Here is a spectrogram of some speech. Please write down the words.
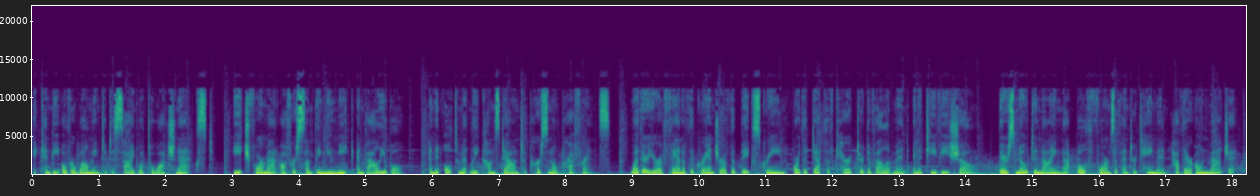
it can be overwhelming to decide what to watch next. Each format offers something unique and valuable, and it ultimately comes down to personal preference. Whether you're a fan of the grandeur of the big screen or the depth of character development in a TV show, there's no denying that both forms of entertainment have their own magic.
